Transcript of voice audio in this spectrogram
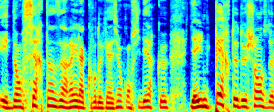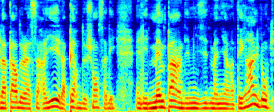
et dans certains arrêts, la Cour de cassation considère qu'il y a une perte de chance de la part de la salariée, et la perte de chance, elle est, elle est même pas indemnisée de manière intégrale. Donc,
